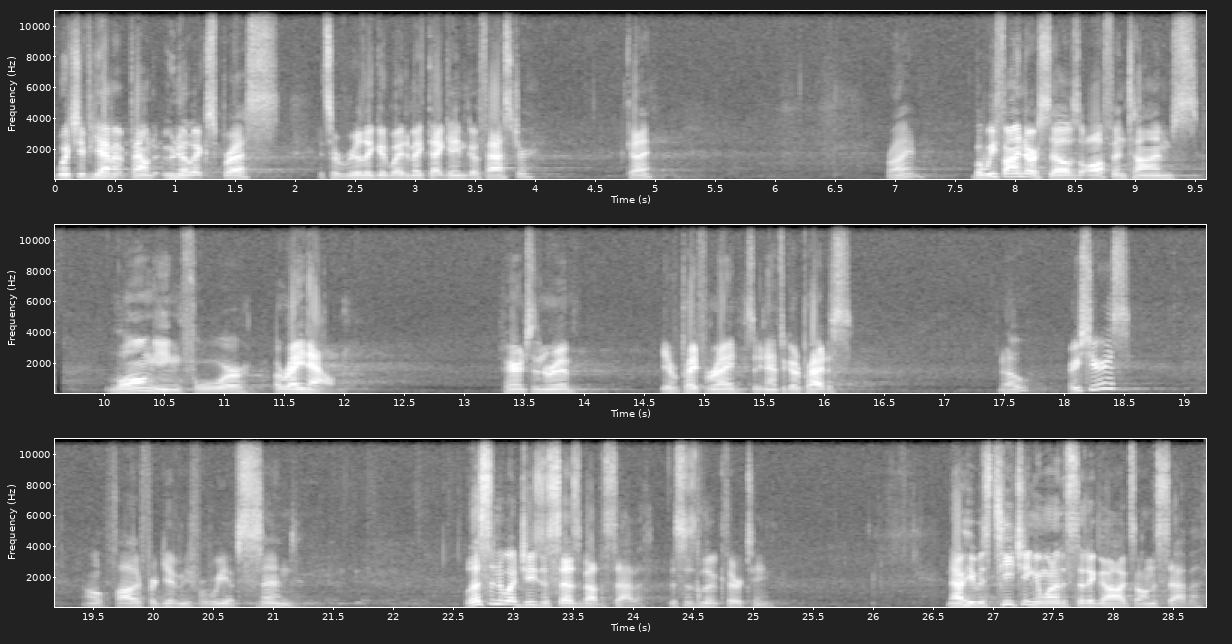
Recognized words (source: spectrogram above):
which, if you haven't found Uno Express, It's a really good way to make that game go faster. Okay? Right? But we find ourselves oftentimes longing for a rain out. Parents in the room, you ever prayed for rain so you didn't have to go to practice? No? Are you serious? Oh, Father, forgive me for we have sinned. Listen to what Jesus says about the Sabbath. This is Luke 13. Now he was teaching in one of the synagogues on the Sabbath.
